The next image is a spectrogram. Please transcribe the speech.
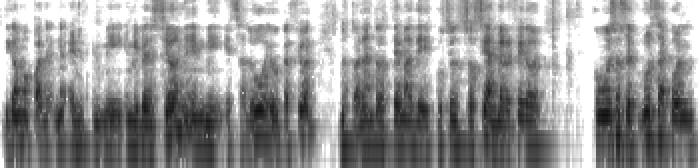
digamos, para, en, mi, en, mi, pensión, en mi salud, educación. No estoy hablando de temas de discusión social, me refiero a cómo eso se cruza con,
